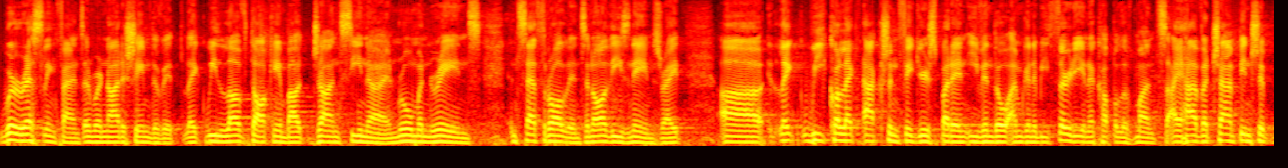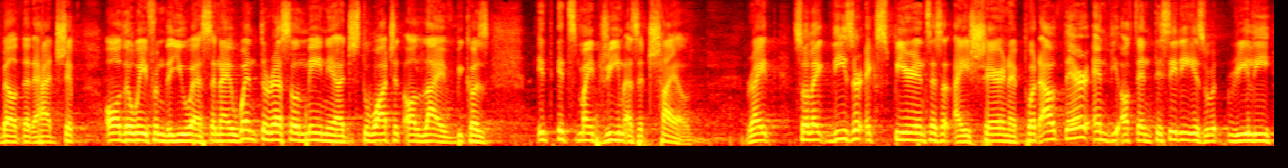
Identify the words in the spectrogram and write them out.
we're wrestling fans and we're not ashamed of it. Like we love talking about John Cena and Roman Reigns and Seth Rollins and all these names, right? Uh, like we collect action figures, but then even though I'm gonna be 30 in a couple of months, I have a championship belt that I had shipped all the way from the US, and I went to WrestleMania just to watch it all live because it, it's my dream as a child right? So like these are experiences that I share and I put out there, and the authenticity is what really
